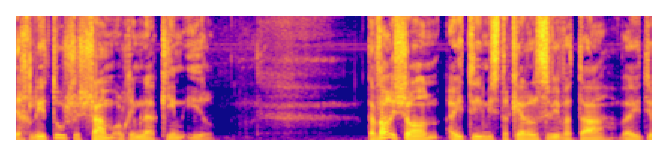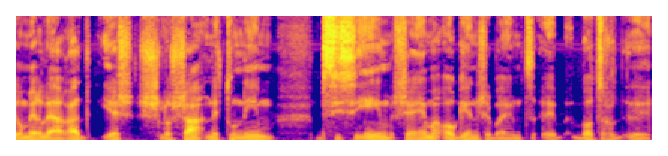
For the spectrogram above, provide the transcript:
החליטו ששם הולכים להקים עיר. דבר ראשון, הייתי מסתכל על סביבתה, והייתי אומר לערד, יש שלושה נתונים בסיסיים שהם העוגן צ- אה, צריך אה,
